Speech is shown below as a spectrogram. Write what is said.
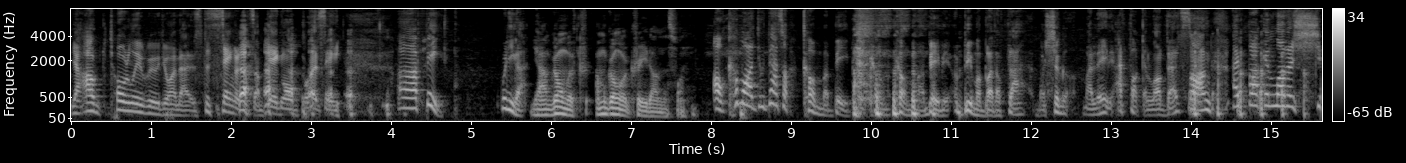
Yeah, I'll totally agree with you on that. It's the singer that's a big old pussy. Uh, Fee, what do you got? Yeah, I'm going with Cre- I'm going with Creed on this one. Oh, come on, dude. That's a come, my baby. Come, come, my baby. Be my butterfly, my sugar, my lady. I fucking love that song. I fucking love it. Sh-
